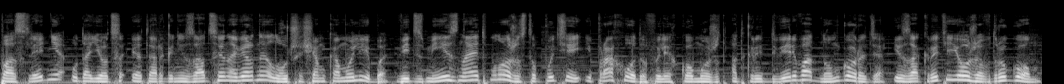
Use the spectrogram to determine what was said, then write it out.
Последнее удается этой организации, наверное, лучше, чем кому-либо, ведь змеи знает множество путей и проходов и легко может открыть дверь в одном городе и закрыть ее уже в другом,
